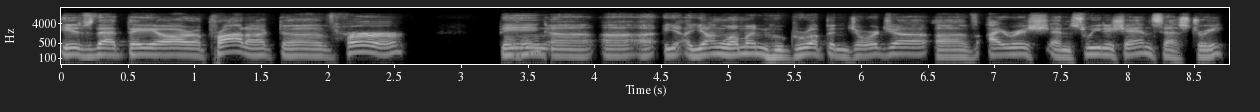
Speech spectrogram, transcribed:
is that they are a product of her being mm-hmm. a, a, a, young woman who grew up in Georgia of Irish and Swedish ancestry,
